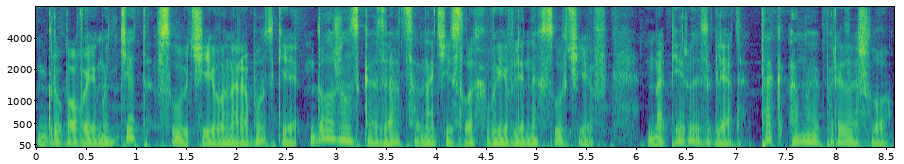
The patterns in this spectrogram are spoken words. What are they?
Групповой иммунитет в случае его наработки должен сказаться на числах выявленных случаев. На первый взгляд, так оно и произошло.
